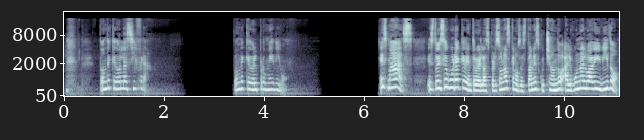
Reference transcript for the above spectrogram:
¿Dónde quedó la cifra? ¿Dónde quedó el promedio? Es más, estoy segura que dentro de las personas que nos están escuchando, alguna lo ha vivido.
